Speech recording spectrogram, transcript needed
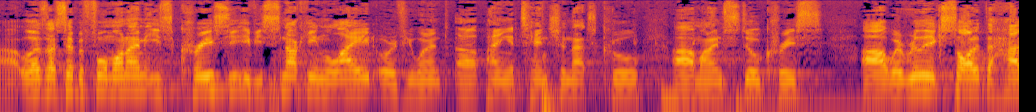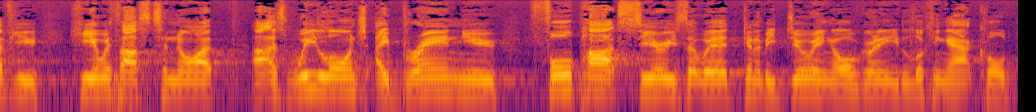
Uh, well, as I said before, my name is Chris. If you snuck in late or if you weren't uh, paying attention, that's cool. Uh, my name's still Chris. Uh, we're really excited to have you here with us tonight uh, as we launch a brand new four part series that we're going to be doing or we're going to be looking at called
